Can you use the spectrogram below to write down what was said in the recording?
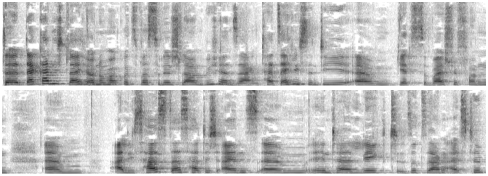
da, da kann ich gleich auch noch mal kurz was zu den schlauen Büchern sagen. Tatsächlich sind die ähm, jetzt zum Beispiel von ähm, Alice Hastas hatte ich eins ähm, hinterlegt, sozusagen als Tipp.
